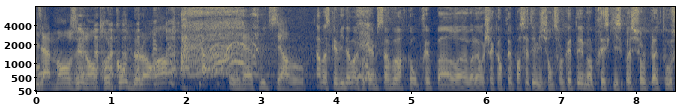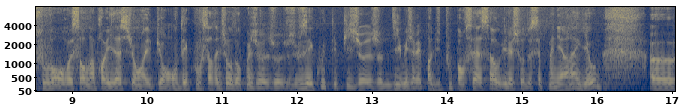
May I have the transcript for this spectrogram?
Il a mangé l'entrecôte de Laura et il n'a plus de cerveau. Non, parce qu'évidemment, il faut quand même savoir qu'on prépare, euh, voilà, chacun prépare cette émission de son côté, mais après, ce qui se passe sur le plateau, souvent, on ressort de l'improvisation et puis on, on découvre certaines choses. Donc moi, je, je- je vous écoute et puis je, je me dis, oui, j'avais pas du tout pensé à ça ou vu les choses de cette manière-là, Guillaume. Euh,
